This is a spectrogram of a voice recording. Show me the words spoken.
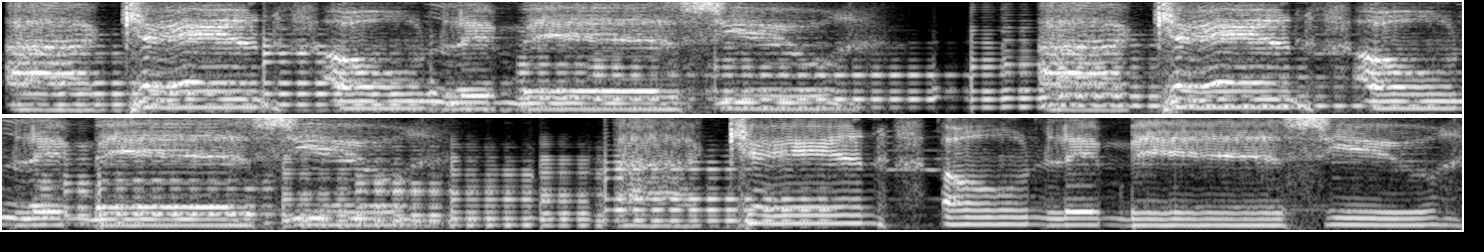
I can only miss you. I can only miss you. I can only miss you.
